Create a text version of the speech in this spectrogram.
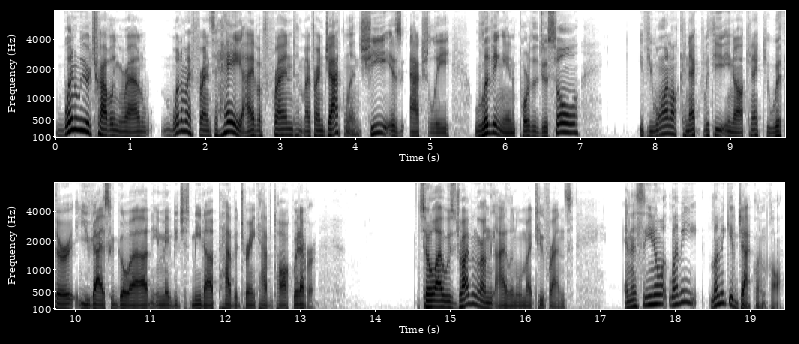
When we were traveling around, one of my friends said, Hey, I have a friend, my friend Jacqueline. She is actually living in Ponta do Sol. If you want, I'll connect with you. You know, I'll connect you with her. You guys could go out and maybe just meet up, have a drink, have a talk, whatever. So I was driving around the island with my two friends, and I said, you know what? Let me let me give Jacqueline a call.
